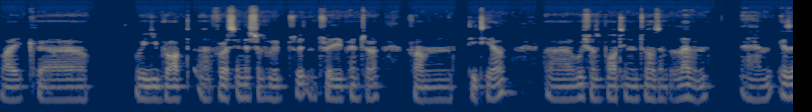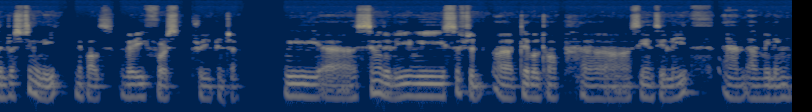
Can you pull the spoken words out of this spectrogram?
Like uh, we brought uh, first industrial grade 3D printer from TTL, uh, which was bought in 2011 and is interestingly Nepal's very first 3D printer. We uh, similarly we shifted a tabletop CNC lathe and a milling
